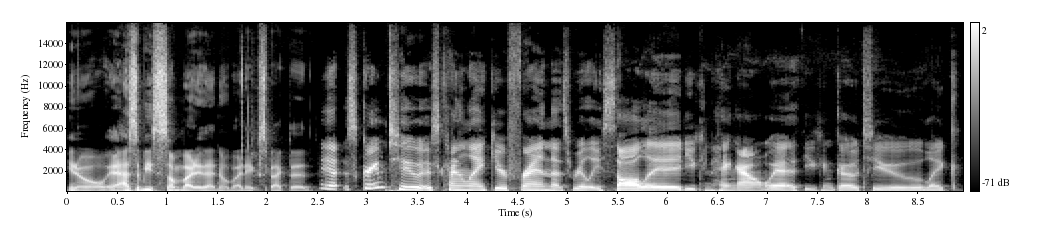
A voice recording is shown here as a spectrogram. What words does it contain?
you know it has to be somebody that nobody expected. Yeah, Scream 2 is kind of like your friend that's really solid, you can hang out with, you can go to like,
